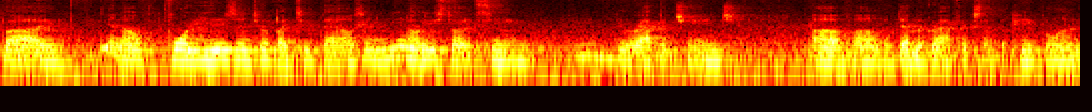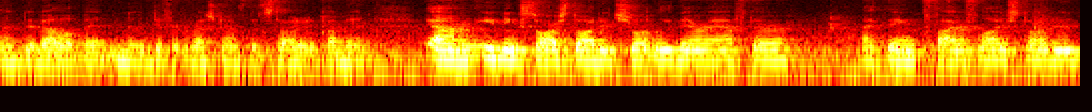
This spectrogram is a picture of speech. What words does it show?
by, you know, four years into it, by two thousand, you know, you started seeing the rapid change of uh, the demographics of the people and the development and the different restaurants that started to come in. Um, Evening Star started shortly thereafter. I think Firefly started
